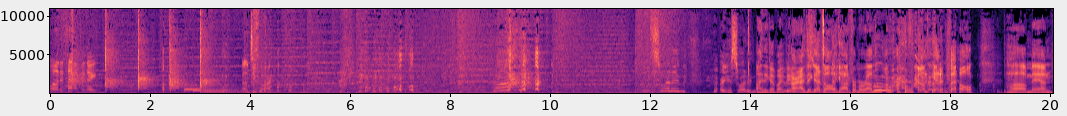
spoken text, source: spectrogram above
What is happening? Not too far. sweating. Are you sweating? I think I might be. All right, I think that's all I got from around the around the NFL. Oh man,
